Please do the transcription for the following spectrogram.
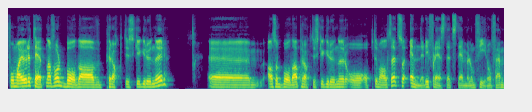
For majoriteten av folk, både av praktiske grunner, altså både av praktiske grunner og optimalt sett, så ender de fleste et sted mellom fire og fem.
